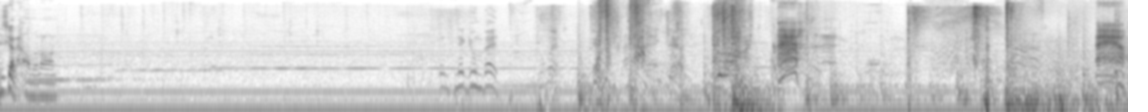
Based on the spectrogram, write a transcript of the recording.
He's got a helmet on. Ah!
